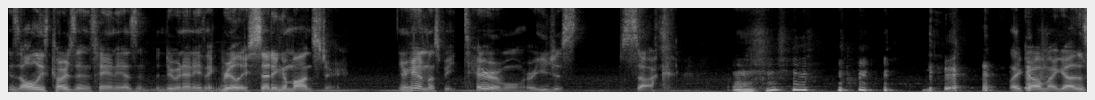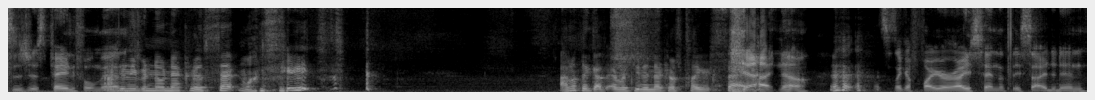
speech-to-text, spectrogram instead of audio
Is all these cards in his hand? He hasn't been doing anything. Really, setting a monster. Your hand must be terrible, or you just suck. Mm-hmm. like, oh my god, this is just painful, man. I didn't even know Nekroz set monsters. I don't think I've ever seen a Nekroz player set. Yeah, I know. That's like a fire or ice hand that they sided in.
